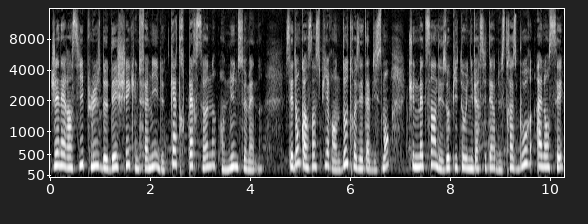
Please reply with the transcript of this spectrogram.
génère ainsi plus de déchets qu'une famille de 4 personnes en une semaine. C'est donc en s'inspirant d'autres établissements qu'une médecin des hôpitaux universitaires de Strasbourg a lancé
